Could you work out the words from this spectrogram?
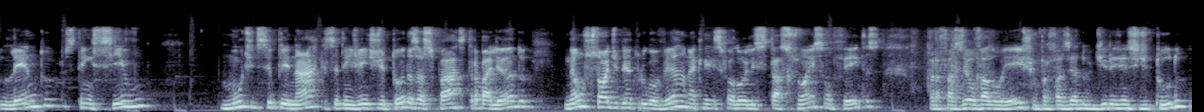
lento, extensivo, multidisciplinar, que você tem gente de todas as partes trabalhando, não só de dentro do governo, né? Que você falou, licitações são feitas para fazer o valuation, para fazer a due diligence de tudo,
